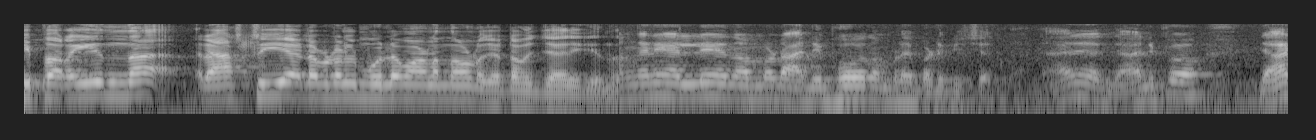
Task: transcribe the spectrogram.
ഈ പറയുന്ന രാഷ്ട്രീയ ഇടപെടൽ മൂലമാണെന്നാണോ ചേട്ടാ വിചാരിക്കുന്നത്? അങ്ങനെയല്ലേ നമ്മുടെ അനുഭവം നമ്മളെ പഠിപ്പിച്ചത്? ഞാൻ ഞാനിപ്പോൾ ഞാൻ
